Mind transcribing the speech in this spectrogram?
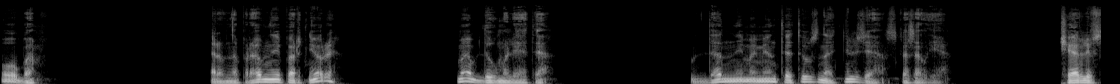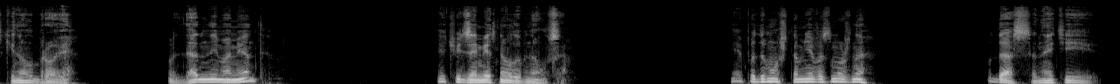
Оба. Равноправные партнеры? Мы обдумали это. В данный момент это узнать нельзя, сказал я. Чарли вскинул брови. В данный момент я чуть заметно улыбнулся. Я подумал, что мне, возможно, удастся найти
